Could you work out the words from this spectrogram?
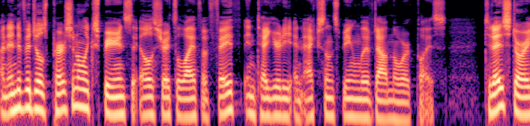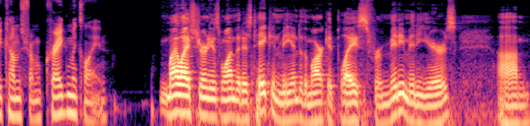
an individual's personal experience that illustrates a life of faith, integrity, and excellence being lived out in the workplace. Today's story comes from Craig McLean. My life's journey is one that has taken me into the marketplace for many, many years. Um,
